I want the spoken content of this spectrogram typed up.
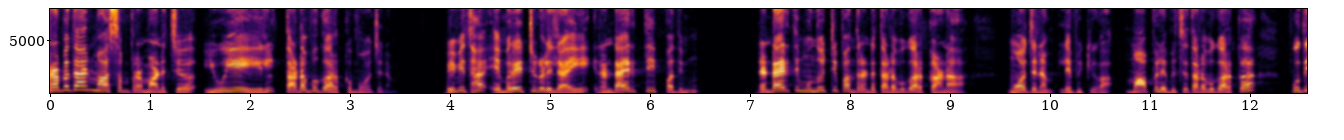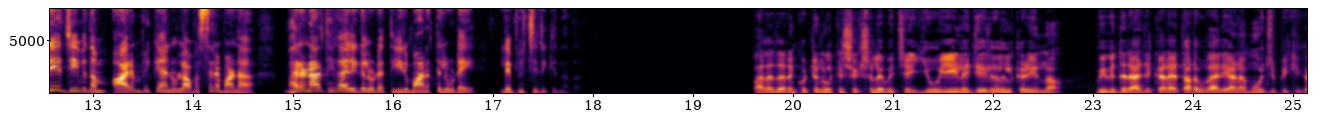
റമദാൻ മാസം പ്രമാണിച്ച് യു എ ഇയിൽ തടവുകാർക്ക് മോചനം. വിവിധ എമിറേറ്റുകളിലായി രണ്ടായിരത്തി പതി രണ്ടായിരത്തി മുന്നൂറ്റി പന്ത്രണ്ട് തടവുകാർക്കാണ് മോചനം ലഭിക്കുക. മാപ്പ് ലഭിച്ച തടവുകാർക്ക് പുതിയ ജീവിതം ആരംഭിക്കാനുള്ള അവസരമാണ് ഭരണാധികാരികളുടെ തീരുമാനത്തിലൂടെ ലഭിച്ചിരിക്കുന്നത്. പലതരം കുറ്റങ്ങൾക്ക് ശിക്ഷ ലഭിച്ച് യു എയിലെ ജയിലുകളിൽ കഴിയുന്ന വിവിധ രാജ്യക്കാരായ തടവുകാരെയാണ് മോചിപ്പിക്കുക.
